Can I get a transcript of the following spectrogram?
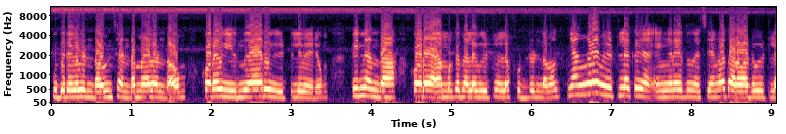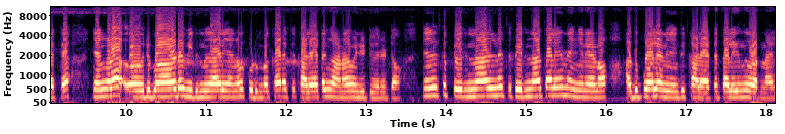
കുതിരകൾ ഉണ്ടാവും ചെണ്ടമേളം ഉണ്ടാവും കുറെ വിരുന്നുകാർ വീട്ടിൽ വരും. പിന്നെന്താ? കുറെ നമുക്ക് നല്ല നല്ല ഫുഡ് ഉണ്ടാവും. ഞങ്ങളെ വീട്ടിലൊക്കെ എങ്ങനെയായിരുന്നു വെച്ചാൽ ഞങ്ങളെ തറവാട് വീട്ടിലൊക്കെ ഞങ്ങളെ ഒരുപാട് വിരുന്നുകാർ ഞങ്ങളെ കുടുംബക്കാരൊക്കെ കളയാട്ടം കാണാൻ വേണ്ടിയിട്ട് വരും കേട്ടോ ഞങ്ങൾക്ക് പെരുന്നാളിന് പെരുന്നാൾ തലേന്ന് എങ്ങനെയാണോ അതുപോലെയാണ് ഞങ്ങൾക്ക് കളയാട്ടത്തല തലേന്ന് പറഞ്ഞാൽ.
